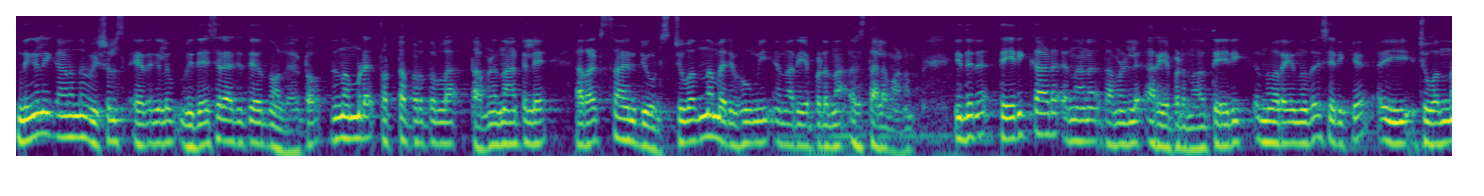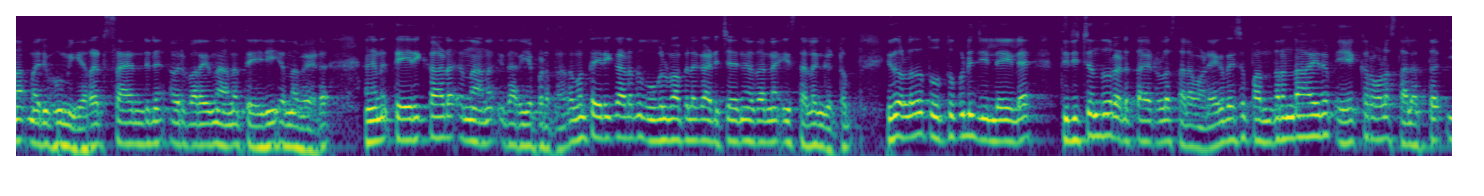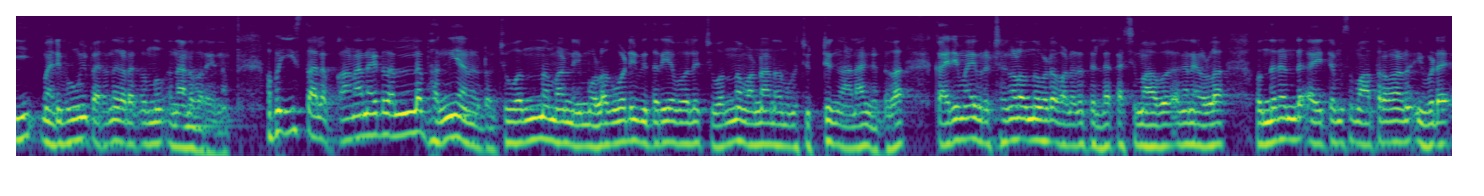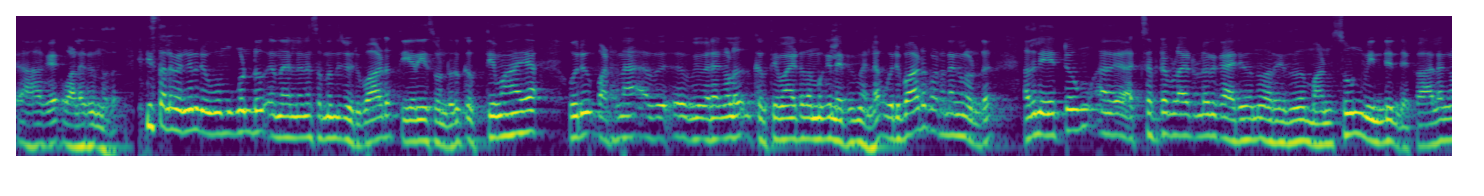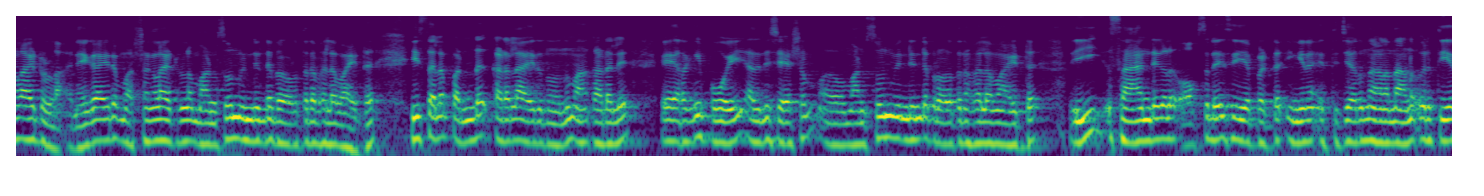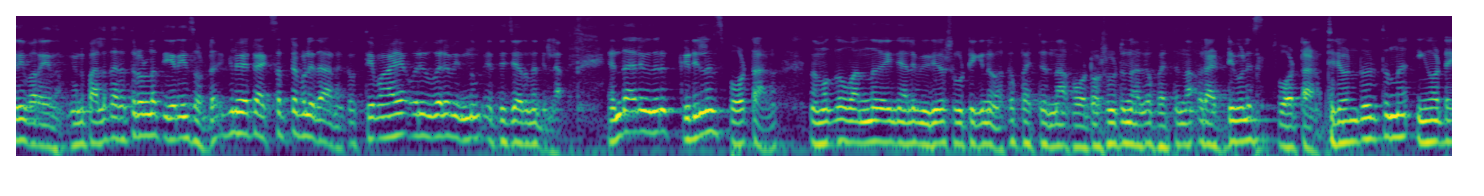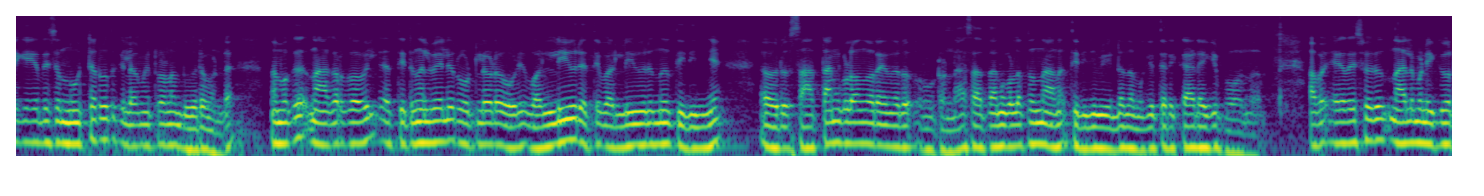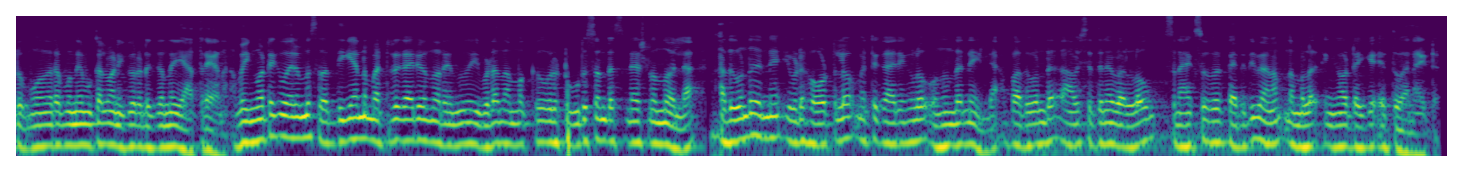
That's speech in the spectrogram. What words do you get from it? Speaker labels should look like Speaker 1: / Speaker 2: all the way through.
Speaker 1: നിങ്ങൾ ഈ കാണുന്ന വിഷ്വൽസ് ഏതെങ്കിലും വിദേശ രാജ്യത്തേതൊന്നും അല്ല കേട്ടോ. ഇത് നമ്മുടെ തൊട്ടപ്പുറത്തുള്ള തമിഴ്നാട്ടിലെ റെഡ് സാൻഡ് ഡ്യൂൺസ് ചുവന്ന മരുഭൂമി എന്നറിയപ്പെടുന്ന ഒരു സ്ഥലമാണ്. ഇതിന് തേരിക്കാട് എന്നാണ് തമിഴിൽ അറിയപ്പെടുന്നത്. തേരി എന്ന് പറയുന്നത് ശരിക്ക് ഈ ചുവന്ന മരുഭൂമിക്ക് റെഡ് സാൻഡിന് അവർ പറയുന്നതാണ് തേരി എന്ന പേര് അങ്ങനെ തേരിക്കാട് എന്നാണ് ഇത് അറിയപ്പെടുന്നത്. നമ്മൾ തേരിക്കാട് എന്ന് ഗൂഗിൾ മാപ്പിലൊക്കെ അടിച്ചു കഴിഞ്ഞാൽ തന്നെ ഈ സ്ഥലം കിട്ടും. ഇതുള്ളത് തൂത്തുക്കുടി ജില്ലയിലെ തിരുച്ചെന്തൂർ അടുത്തായിട്ടുള്ള സ്ഥലമാണ്. ഏകദേശം പന്ത്രണ്ടായിരം ഏക്കറോളം സ്ഥലത്ത് ഈ മരുഭൂമി പരന്നു കിടക്കുന്നു എന്നാണ് പറയുന്നത്. അപ്പോൾ ഈ സ്ഥലം കാണാനായിട്ട് നല്ല ഭംഗിയാണ് കേട്ടോ. ചുവന്ന മണ്ണ് ഈ മുളക് പൊടി വിതറിയ പോലെ ചുവന്ന മണ്ണാണ് നമുക്ക് ചുറ്റും കാണാൻ കിട്ടുക. കാര്യമായ വൃക്ഷങ്ങളൊന്നും ഇവിടെ വളരത്തില്ല. കശുമാവ് അങ്ങനെയുള്ള ഒന്ന് രണ്ട് ഐറ്റംസ് മാത്രമാണ് ഇവിടെ ആകെ വളരുന്നത്. ഈ സ്ഥലം എങ്ങനെ രൂപം കൊണ്ടു എന്നതിനെ സംബന്ധിച്ച് ഒരുപാട് തിയറീസ് ഉണ്ട്. ഒരു കൃത്യമായ ഒരു പഠന വിവരങ്ങൾ കൃത്യമായിട്ട് നമുക്ക് ലഭ്യമല്ല. ഒരുപാട് പഠനങ്ങളുണ്ട്. അതിൽ ഏറ്റവും അക്സെപ്റ്റബിൾ ആയിട്ടുള്ള ഒരു കാര്യം എന്ന് പറയുന്നത് മൺസൂൺ വിൻഡിന്റെ കാലങ്ങളായിട്ടുള്ള അനേകായിരം വർഷങ്ങളായിട്ടുള്ള മൺസൂൺ വിൻഡിന്റെ പ്രവർത്തന ഫലമായിട്ട് ഈ സ്ഥലം പണ്ട് കടലായിരുന്നു എന്നും ആ കടൽ ഇറങ്ങിപ്പോയി. അതിനുശേഷം മൺസൂൺ വിൻഡിന്റെ പ്രവർത്തന ഫലമായിട്ട് ഈ സാൻഡുകൾ ഓക്സിഡൈസ് ചെയ്യപ്പെട്ട് ഇങ്ങനെ എത്തിച്ചേർന്നതാണെന്നാണ് ഒരു തിയറി പറയുന്നത്. ഇങ്ങനെ പലതരത്തിലുള്ള തിയറീസ് ഉണ്ട്. എങ്കിലും ഏറ്റവും അക്സെപ്റ്റബിൾ ഇതാണ്. കൃത്യമായ ഒരു വിവരം ഇന്നും എത്തിച്ചേർന്നിട്ടില്ല. എന്തായാലും ഇതൊരു കിടിലൻ സ്പോട്ടാണ്. നമുക്ക് വന്നു കഴിഞ്ഞാൽ വീഡിയോ ഷൂട്ടിങ്ങിനും ഒക്കെ പറ്റുന്ന ഫോട്ടോഷൂട്ടിനും ഒക്കെ പറ്റുന്ന ഒരു അടിപൊളി സ്പോട്ടാണ്. തിരുവനന്തപുരത്ത് നിന്ന് ഇങ്ങോട്ടേക്ക് ഏകദേശം നൂറ്ററുപത് കിലോമീറ്ററോളം ദൂരമുണ്ട്. നമുക്ക് നാഗർകോവിൽ തിരുനെൽവേലി റൂട്ടിലൂടെ ഓടി വള്ളിയൂർ എത്തി വള്ളിയൂരിൽ നിന്ന് തിരിഞ്ഞ് ഒരു സാത്താൻകുളം എന്ന് പറയുന്നൊരു റൂട്ടുണ്ട്. ആ സാത്താൻകുളത്തു നിന്നാണ് തിരിഞ്ഞ് വീണ്ടും നമുക്ക് ഈ തെരിക്കാടേക്ക് പോകുന്നത്. അപ്പോൾ ഏകദേശം ഒരു നാല് മണിക്കൂർ മൂന്നര മൂന്നേ മുക്കാൽ മണിക്കൂർ എടുക്കുന്ന യാത്രയാണ്. അപ്പോൾ ഇങ്ങോട്ടേക്ക് വരുമ്പോൾ ശ്രദ്ധിക്കേണ്ട മറ്റൊരു കാര്യം എന്ന് പറയുന്നത് ഇവിടെ നമുക്ക് ഒരു ടൂറിസം ഡെസ്റ്റിനേഷൻ ഒന്നുമല്ല അതുകൊണ്ട് തന്നെ ഇവിടെ ഹോട്ടലോ മറ്റ് കാര്യങ്ങളോ ഒന്നും തന്നെ ഇല്ല. അപ്പോൾ അതുകൊണ്ട് ആവശ്യത്തിന് വെള്ളവും സ്നാക്സും ഒക്കെ കരുതി വേണം നമ്മൾ ഇങ്ങോട്ടേക്ക് എത്തുവാനായിട്ട്.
